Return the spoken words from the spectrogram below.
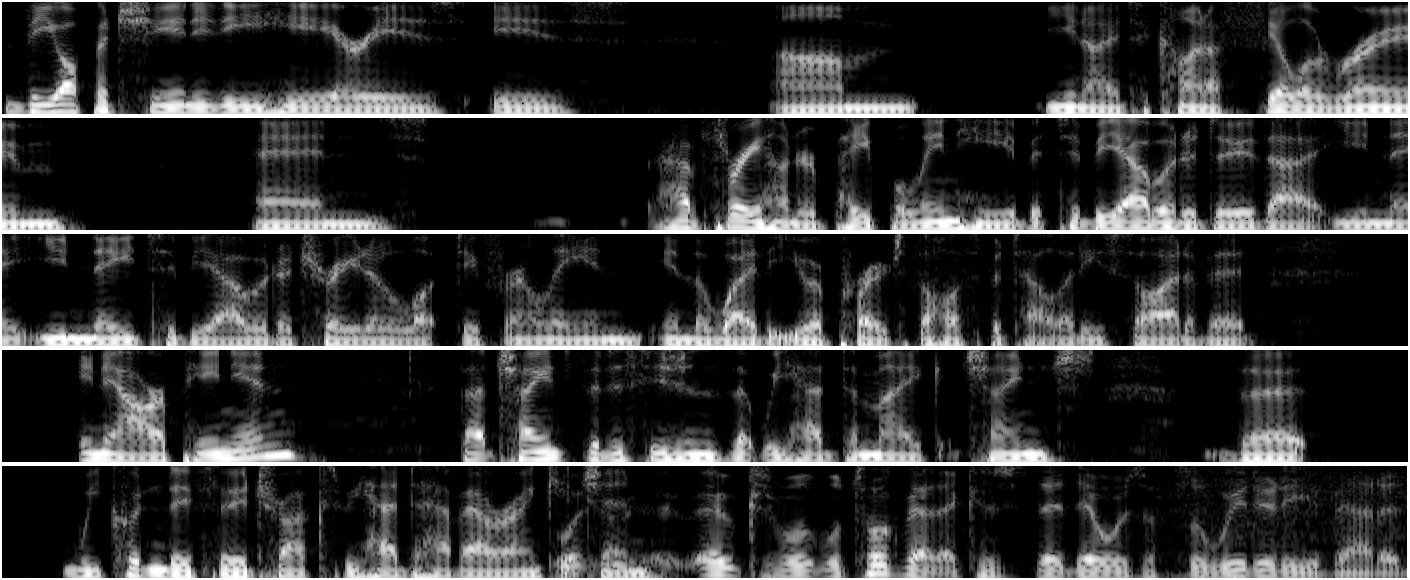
the opportunity here is is um, you know to kind of fill a room and have 300 people in here but to be able to do that you need you need to be able to treat it a lot differently in in the way that you approach the hospitality side of it in our opinion that changed the decisions that we had to make it changed the we couldn't do food trucks we had to have our own kitchen uh, uh, Because we'll, we'll talk about that because there, there was a fluidity about it.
